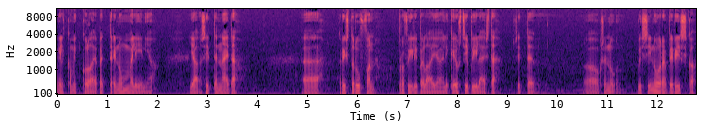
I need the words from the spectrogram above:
Ilkka Mikkola ja Petteri Nummeliin ja, ja sitten näitä ää, Risto Duffan profiilipelaajia, eli just Sipiläistä. Sitten onko se nu, vissiin nuorempi Riska.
